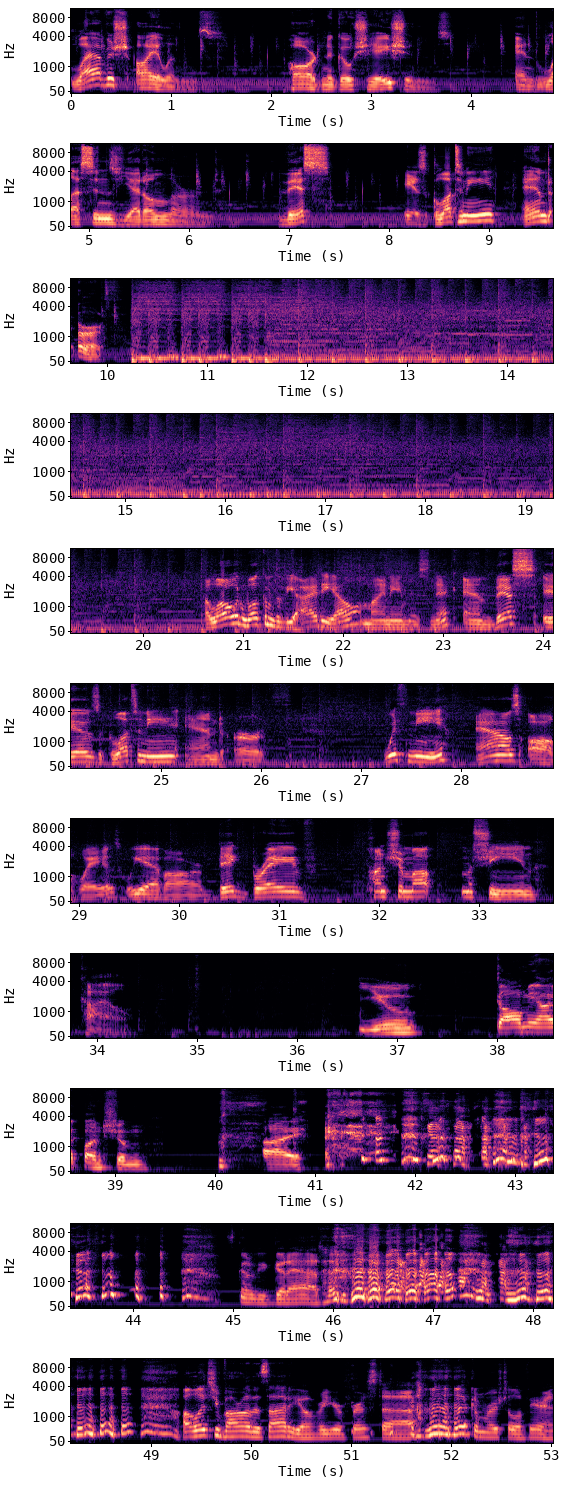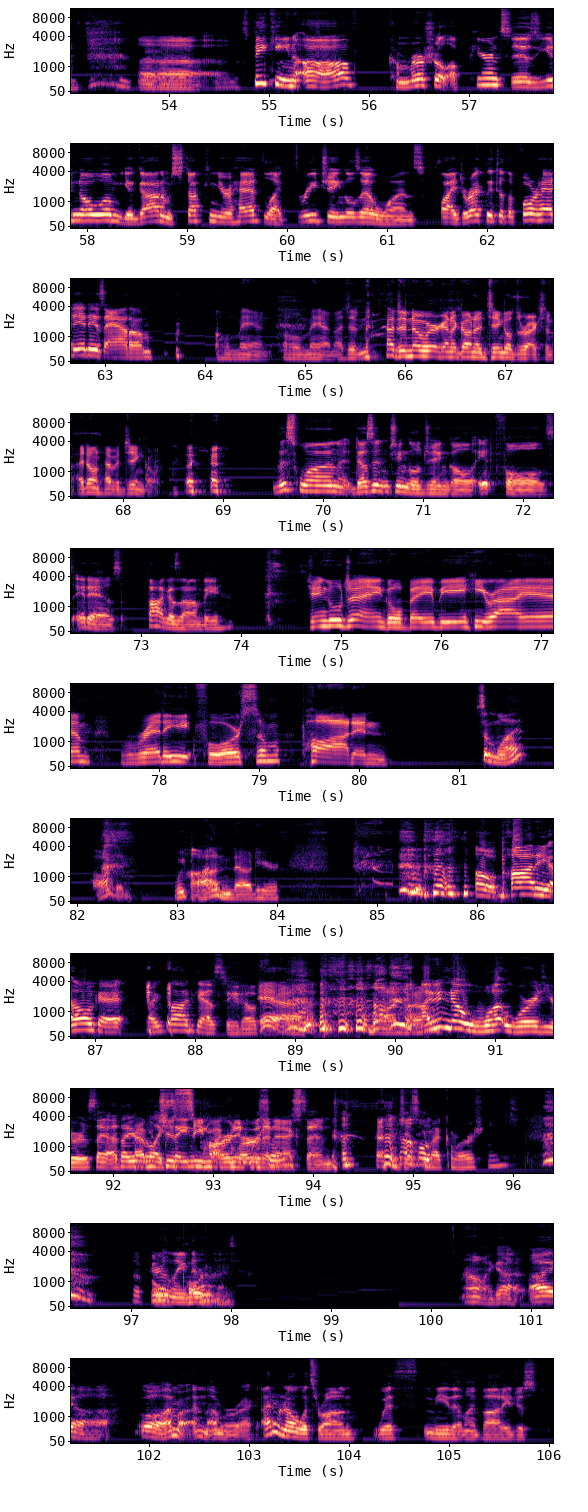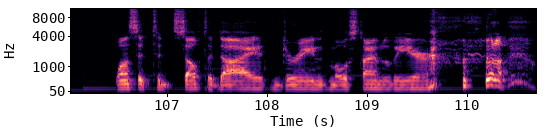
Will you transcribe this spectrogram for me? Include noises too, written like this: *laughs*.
lavish islands, hard negotiations, and lessons yet unlearned. This is Gluttony and Earth. Hello and welcome to the IDL. My name is Nick, and this is Gluttony and Earth. With me, as always, we have our big, brave, punch 'em up machine, Kyle. You call me, I punch him. I. *laughs* it's gonna be a good ad. *laughs* I'll let you borrow this audio for your first uh, *laughs* commercial appearance. Uh, speaking of commercial appearances, you know them, you got them stuck in your head like three jingles at once. Apply directly to the forehead. It is Adam. *laughs* Oh man, oh man! I didn't, *laughs* I didn't know we were gonna go in a jingle direction. I don't have a jingle. *laughs* This one doesn't jingle jingle. It folds. It is BakaZombie. jingle jangle, baby! Here I am, ready for some podding. Some what? Podding. We Podding? out here. *laughs* oh, potty. Oh, okay. Like podcasting. Okay. Yeah. On. *laughs* I didn't know what word you were saying. I thought you were Haven't like you saying pardon with an accent. *laughs* Just No. my commercials. *gasps* Apparently Oh, not. Oh my god. I uh well, I'm a, I'm I'm a wreck. I don't know what's wrong with me that my body just wants it to self to die during most times of the year.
